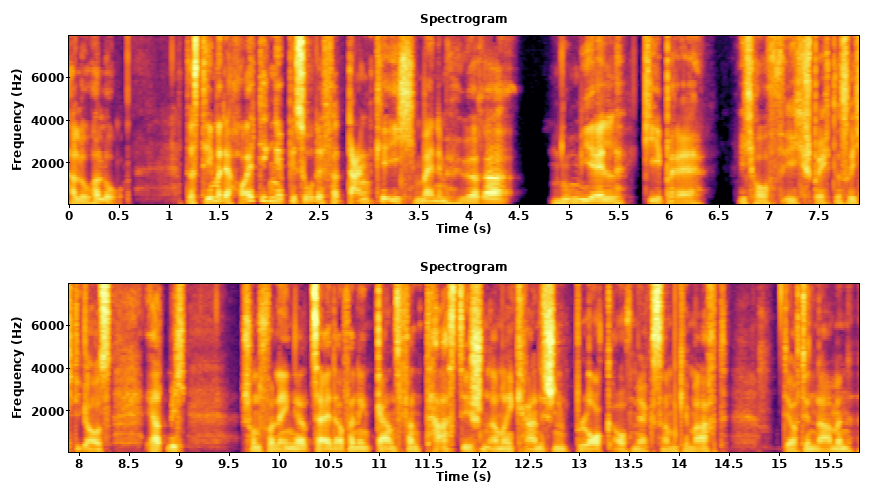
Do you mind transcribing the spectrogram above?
Hallo, hallo. Das Thema der heutigen Episode verdanke ich meinem Hörer Numiel Gebre. Ich hoffe, ich spreche das richtig aus. Er hat mich schon vor längerer Zeit auf einen ganz fantastischen amerikanischen Blog aufmerksam gemacht, der auf den Namen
